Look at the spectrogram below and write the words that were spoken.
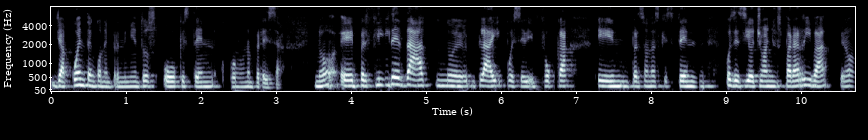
ya cuenten con emprendimientos o que estén con una empresa, ¿no? El perfil de edad, no, Play, pues se enfoca en personas que estén, pues, 18 años para arriba, ¿no?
